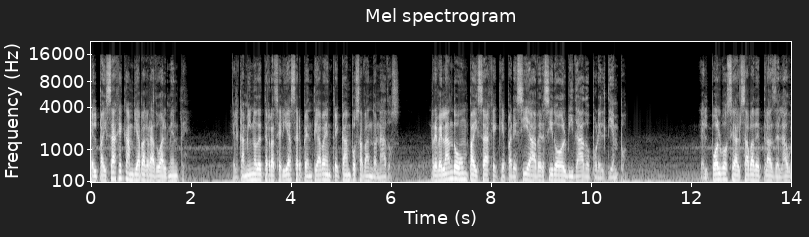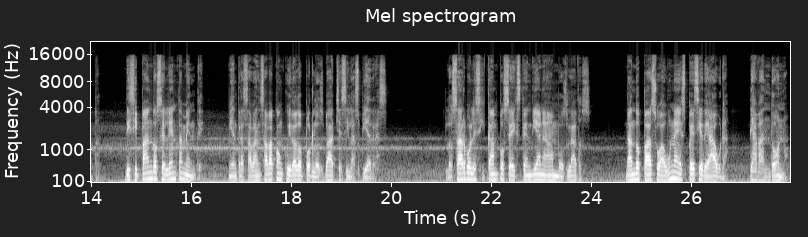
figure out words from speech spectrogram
el paisaje cambiaba gradualmente. El camino de terracería serpenteaba entre campos abandonados, revelando un paisaje que parecía haber sido olvidado por el tiempo. El polvo se alzaba detrás del auto, disipándose lentamente mientras avanzaba con cuidado por los baches y las piedras. Los árboles y campos se extendían a ambos lados, dando paso a una especie de aura de abandono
